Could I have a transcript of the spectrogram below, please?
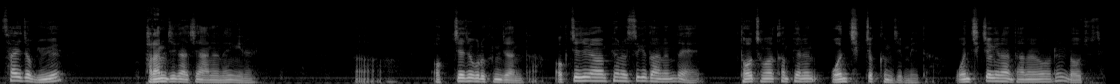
사회적 유해, 바람직하지 않은 행위를 어, 억제적으로 금지한다. 억제적이라는 표현을 쓰기도 하는데 더 정확한 표현은 원칙적 금지입니다. 원칙적이라는 단어를 넣어주세요.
